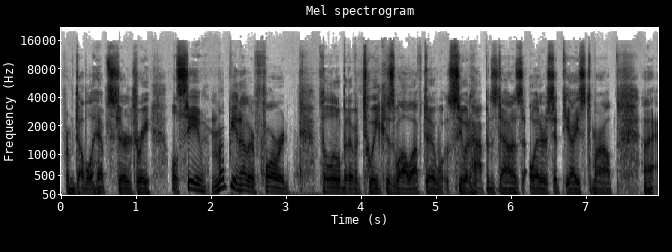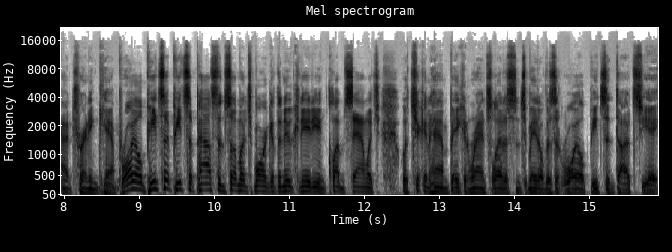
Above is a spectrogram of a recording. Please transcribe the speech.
from double hip surgery. We'll see. Might be another forward with a little bit of a tweak as well. We'll have to see what happens down as Oilers hit the ice tomorrow uh, at training camp. Royal Pizza, Pizza Pasta, and so much more. Get the new Canadian Club sandwich with chicken, ham, bacon, ranch, lettuce, and tomato. Visit royalpizza.ca.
